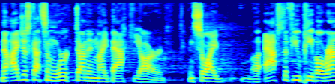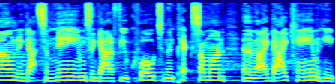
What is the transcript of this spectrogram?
Now, I just got some work done in my backyard. And so I uh, asked a few people around and got some names and got a few quotes and then picked someone. And then that guy came and he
